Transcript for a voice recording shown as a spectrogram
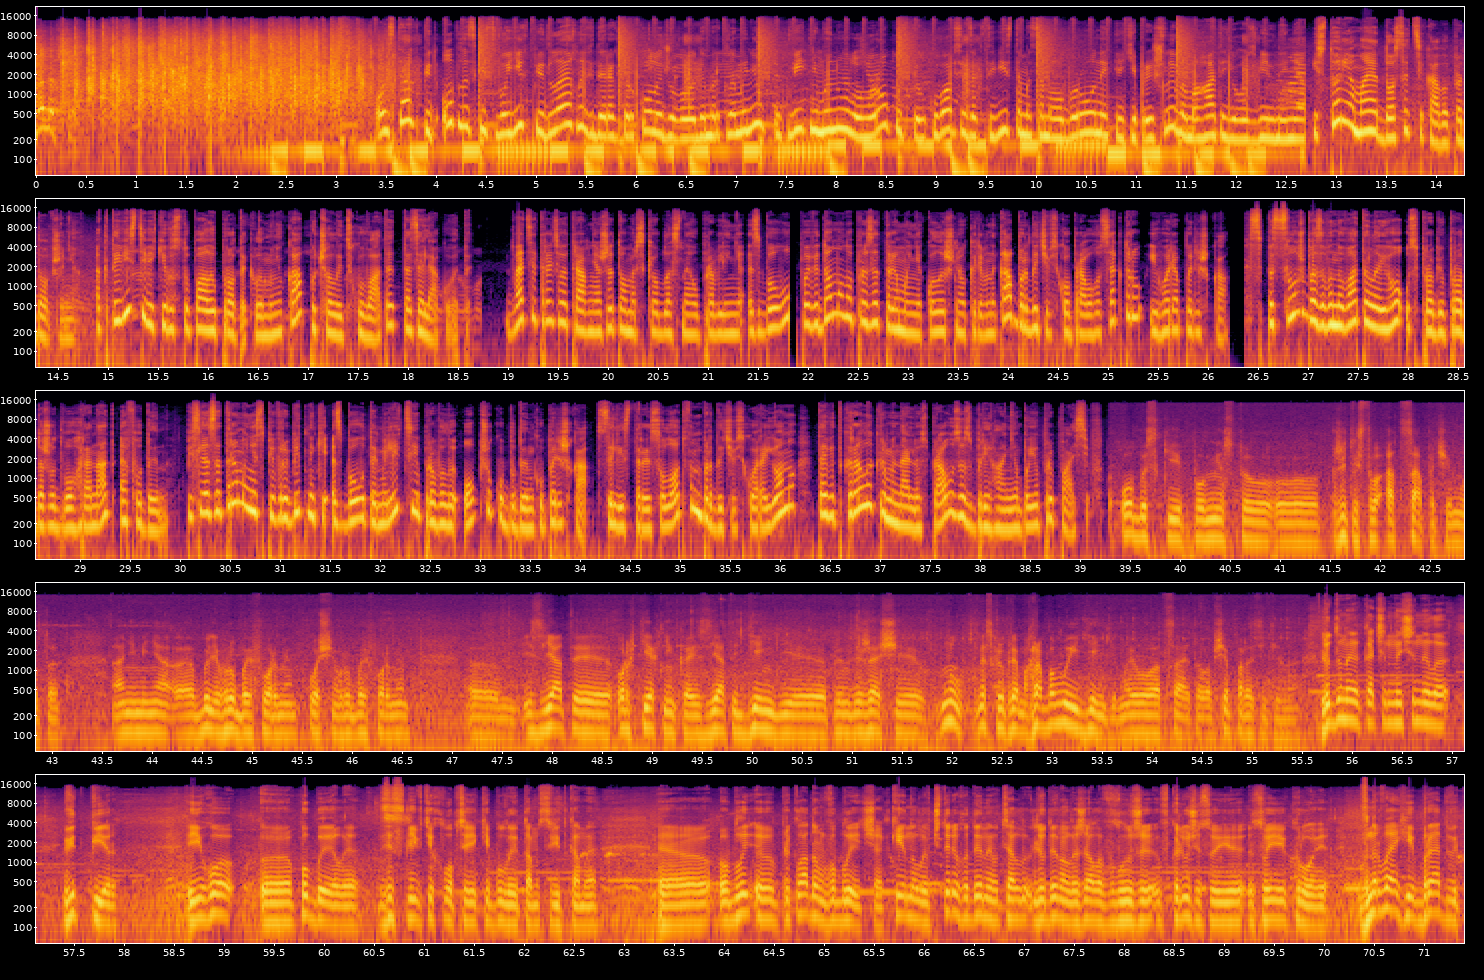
Мене все. Ось так під оплески своїх підлеглих директор коледжу Володимир Клеменюк у квітні минулого року спілкувався з активістами самооборони, які прийшли вимагати його звільнення. Історія має досить цікаве продовження. Активістів, які виступали проти Клименюка, почали цькувати та залякувати. 23 травня Житомирське обласне управління СБУ повідомило про затримання колишнього керівника Бердичівського правого сектору Ігоря Пиріжка. Спецслужба звинуватила його у спробі продажу двох гранат F1. Після затримання співробітники СБУ та міліції провели обшук у будинку Пиріжка в селі Старий Солотвин Бердичівського району та відкрили кримінальну справу за зберігання боєприпасів. обыски по месту э, жительства отца почему-то. Они меня э, были в грубой форме, очень в грубой форме. Э, Изъяты оргтехника, изъяты деньги, э, принадлежащие, ну, я скажу прямо, гробовые деньги моего отца. Это вообще поразительно. Людина, яка чи не чинила відпір, його е, побили зі слів тих хлопців, які були там свідками. Е, обли... е, прикладом в обличчя кинули в 4 години. Ця людина лежала в лужі в калюжі своєї, своєї крові. В Норвегії Бредвік,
